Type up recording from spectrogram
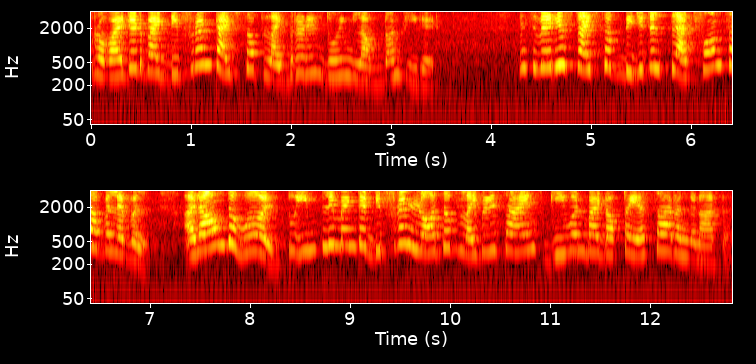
provided by different types of libraries during lockdown period means various types of digital platforms available around the world to implement the different laws of library science given by Dr. S.R. Ranganathan.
